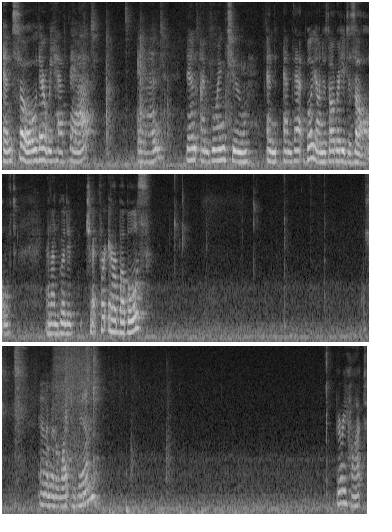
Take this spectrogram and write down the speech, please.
and so there we have that and then I'm going to and and that bouillon is already dissolved and I'm going to check for air bubbles and I'm going to wipe the rim Very hot.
